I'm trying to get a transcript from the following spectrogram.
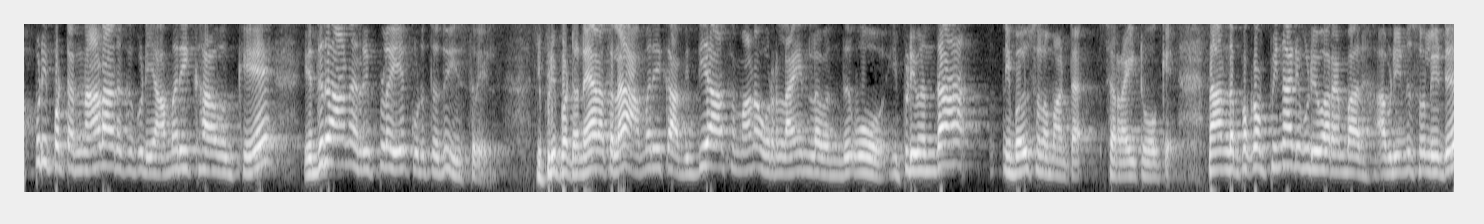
அப்படிப்பட்ட நாடாக இருக்கக்கூடிய அமெரிக்காவுக்கு எதிரான ரிப்ளையை கொடுத்தது இஸ்ரேல். இப்படிப்பட்ட நேரத்தில் அமெரிக்கா வித்தியாசமான ஒரு லைனில் வந்து ஓ இப்படி வந்தால் நீ பதில் சொல்ல மாட்டேன் சரி ரைட் ஓகே நான் அந்த பக்கம் பின்னாடி கூடி வரேன் பார் அப்படின்னு சொல்லிட்டு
